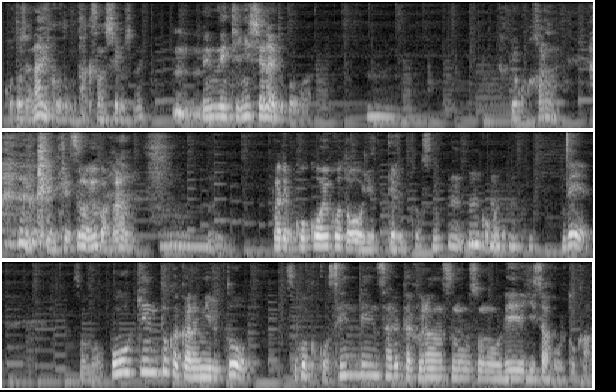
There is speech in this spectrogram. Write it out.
ことじゃないこともたくさんしてるじゃない？うん。全然気にしてないところはうんよくわからない。結論よくわからない。うんまあでもこうこういうことを言ってるってことですね。うん。ここでで、その、王権とかから見ると、すごくこう洗練されたフランスのその礼儀作法とか、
